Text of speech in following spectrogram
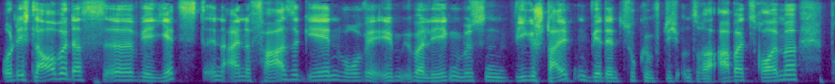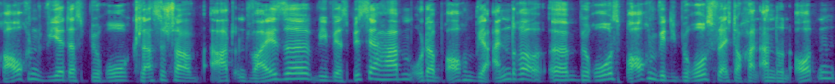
Und ich glaube, dass äh, wir jetzt in eine Phase gehen, wo wir eben überlegen müssen, wie gestalten wir denn zukünftig unsere Arbeitsräume? Brauchen wir das Büro klassischer Art und Weise, wie wir es bisher haben, oder brauchen wir andere äh, Büros? Brauchen wir die Büros vielleicht auch an anderen Orten?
